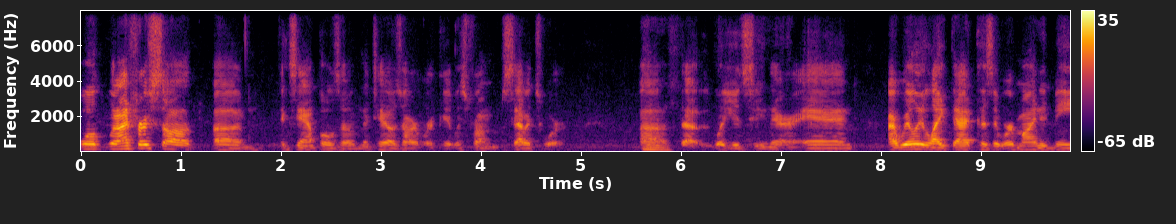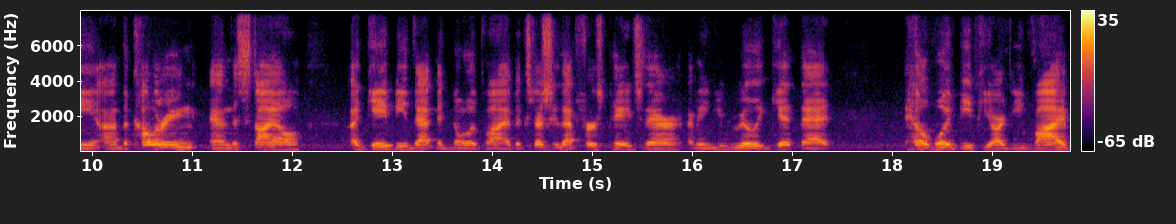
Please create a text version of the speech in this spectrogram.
well when i first saw um examples of Mateo's artwork. It was from Saboteur, uh, mm. that what you'd seen there, and I really liked that because it reminded me uh, the coloring and the style uh, gave me that Mignola vibe, especially that first page there. I mean, you really get that Hellboy BPRD vibe,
